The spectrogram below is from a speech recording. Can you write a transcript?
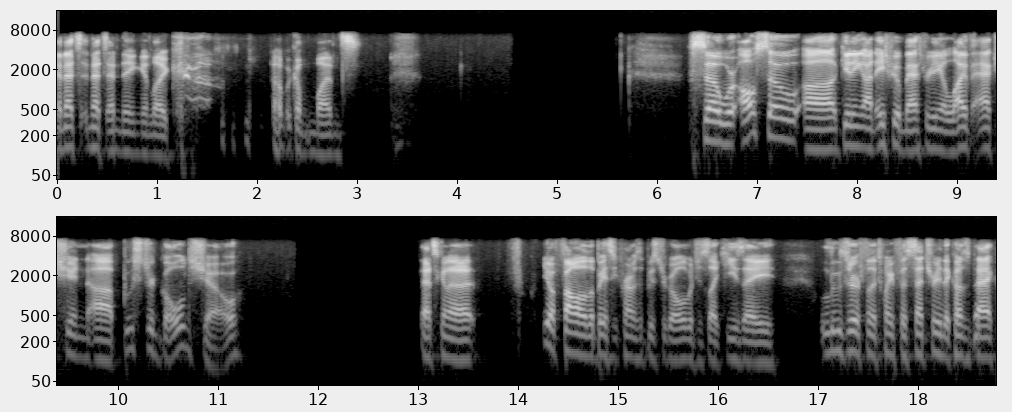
and that's and that's ending in like a couple months. So we're also uh, getting on HBO Max. We're getting a live action uh, Booster Gold show. That's gonna, you know, follow the basic premise of Booster Gold, which is like he's a loser from the 25th century that comes back,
